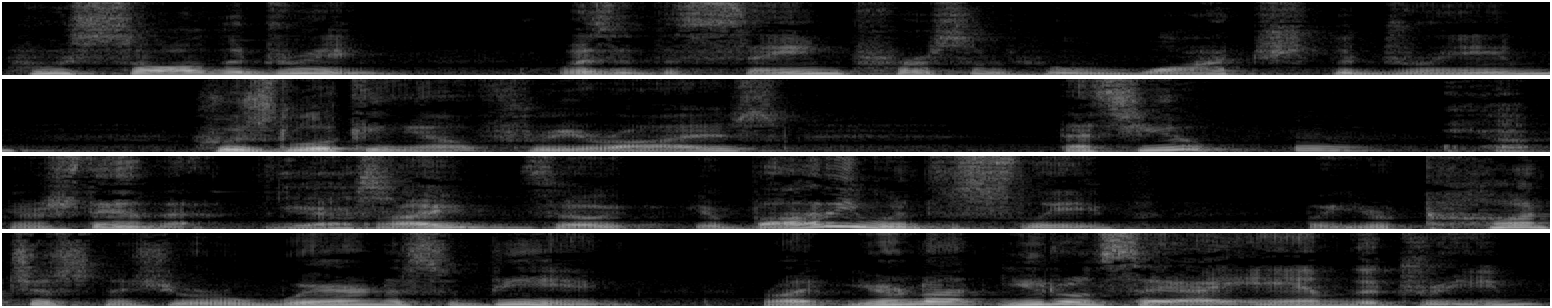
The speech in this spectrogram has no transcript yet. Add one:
Who saw the dream? Was it the same person who watched the dream who's looking out through your eyes? That's you. Mm. You understand that? Yes. Right? So your body went to sleep, but your consciousness, your awareness of being, right? You're not you don't say I am the dream.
